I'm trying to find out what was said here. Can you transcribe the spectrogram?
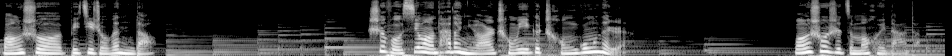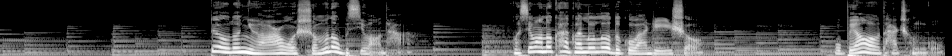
王朔被记者问到：“是否希望他的女儿成为一个成功的人？”王朔是怎么回答的？对我的女儿，我什么都不希望她，我希望她快快乐乐的过完这一生。我不要她成功，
